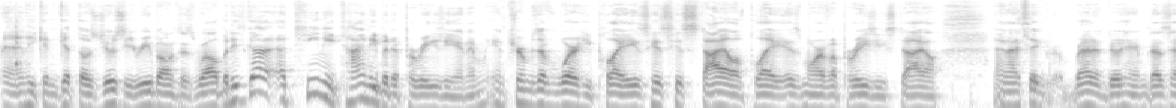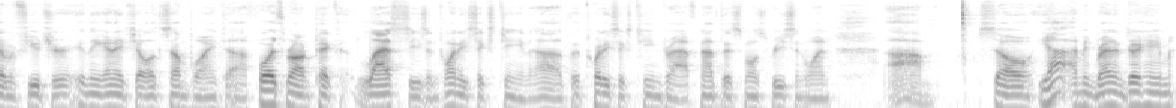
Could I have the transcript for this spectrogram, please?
and he can get those juicy rebounds as well. But he's got a teeny tiny bit of Parise in him in terms of where he plays. His his style of play is more of a Parise style, and I think Brandon Duhaime does have a future in the NHL at some point. Uh, fourth round pick last season, 2016, uh, the 2016 draft, not this most recent one. Um, so yeah, I mean Brandon Duhaime,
